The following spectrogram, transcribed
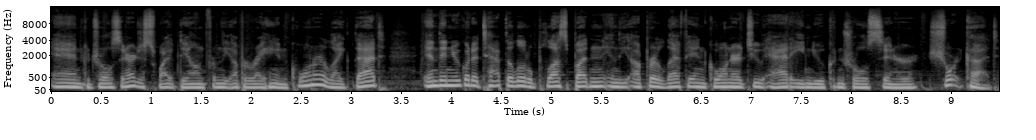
And Control Center, just swipe down from the upper right hand corner like that. And then you're going to tap the little plus button in the upper left hand corner to add a new control center shortcut.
